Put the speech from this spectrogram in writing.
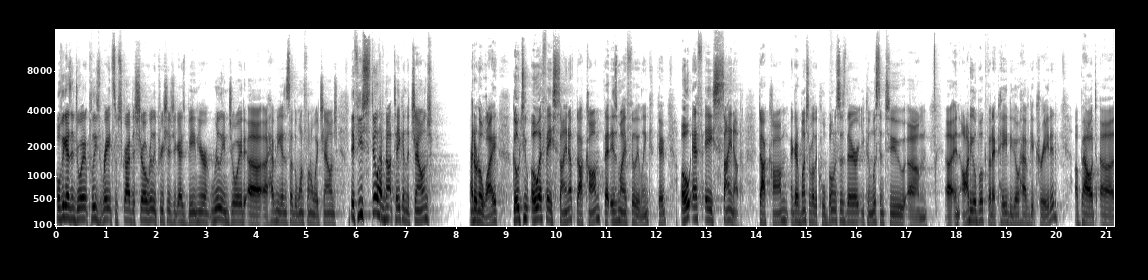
Hopefully, you guys enjoyed it. Please rate and subscribe to the show. Really appreciate you guys being here. Really enjoyed uh, uh, having you guys inside the One Funnel Away Challenge. If you still have not taken the challenge, I don't know why. Go to ofasignup.com. That is my affiliate link, okay? I got a bunch of other cool bonuses there. You can listen to um, uh, an audiobook that I paid to go have get created about uh,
